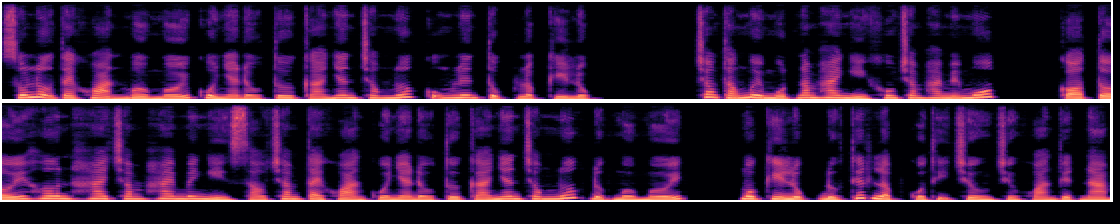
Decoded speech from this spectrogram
Số lượng tài khoản mở mới của nhà đầu tư cá nhân trong nước cũng liên tục lập kỷ lục. Trong tháng 11 năm 2021, có tới hơn 220.600 tài khoản của nhà đầu tư cá nhân trong nước được mở mới, một kỷ lục được thiết lập của thị trường chứng khoán Việt Nam.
